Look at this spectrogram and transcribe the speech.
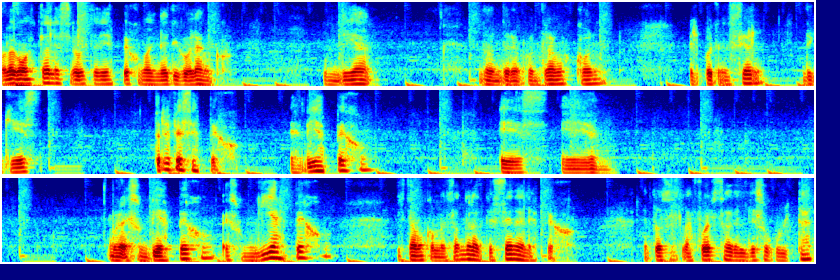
Hola, ¿cómo estás? Les saluda este día espejo magnético blanco. Un día donde nos encontramos con el potencial de que es tres veces espejo. Es día espejo, es. eh, bueno, es un día espejo, es un guía espejo y estamos comenzando la decena del espejo. Entonces la fuerza del desocultar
